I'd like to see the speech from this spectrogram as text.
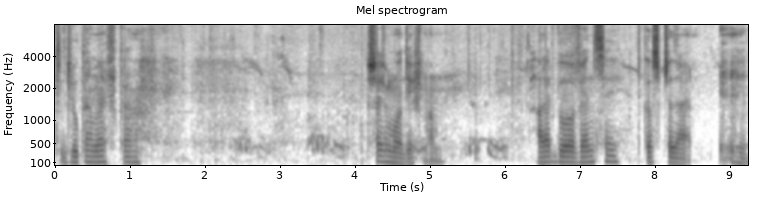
Tu druga mewka. Sześć młodych mam. Ale było więcej, tylko sprzedałem.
